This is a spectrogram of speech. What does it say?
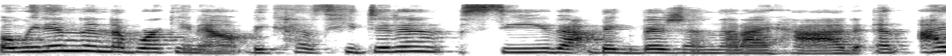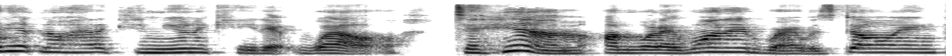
but we didn't end up working out because he didn't see that big vision that I had. And I didn't know how to communicate it well to him on what I wanted, where I was going,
